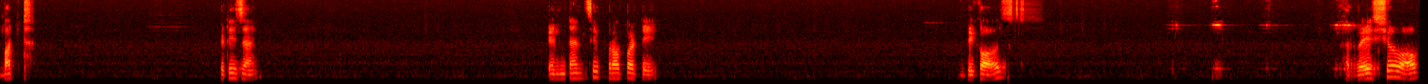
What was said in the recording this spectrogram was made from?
but it is an intensive property because ratio of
